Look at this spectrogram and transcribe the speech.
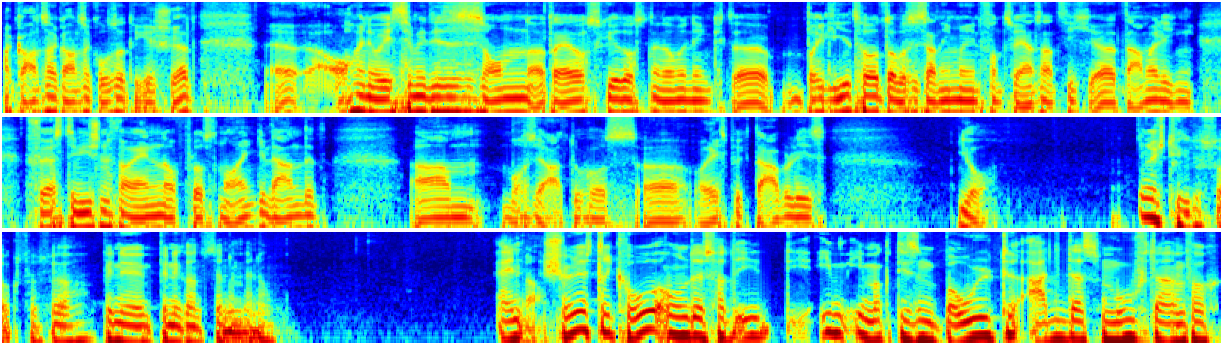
ein ganz, ein ganz großartiges Shirt. Äh, auch wenn West Ham in dieser Saison äh, 83 nicht unbedingt äh, brilliert hat, aber sie sind immerhin von 22 äh, damaligen First Division Vereinen auf Platz 9 gelandet, ähm, was ja auch durchaus äh, respektabel ist. Ja. Richtig, du sagst das, ja. Bin ich, bin ich ganz deiner Meinung. Ein Ja. schönes Trikot und es hat, ich, ich, ich mag diesen Bold Adidas Move da einfach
